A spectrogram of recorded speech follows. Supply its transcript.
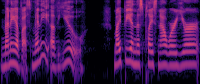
many of us, many of you, might be in this place now where you're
